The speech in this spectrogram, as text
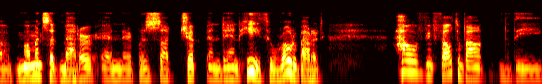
uh, Moments That Matter, and it was uh, Chip and Dan Heath who wrote about it. How have you felt about the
